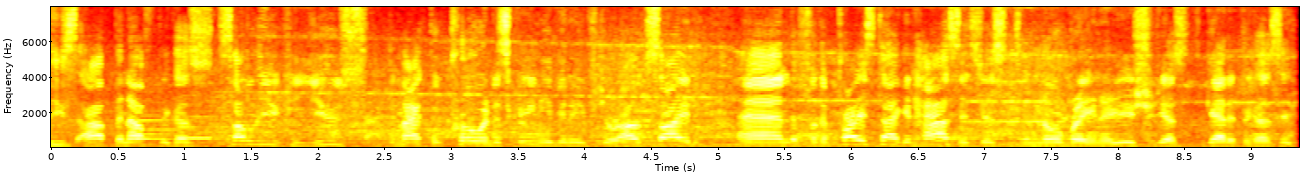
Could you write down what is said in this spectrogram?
this app enough because suddenly you can use the MacBook Pro and the screen even if you're outside and for the price tag it has it's just a no-brainer you should just get it because it,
